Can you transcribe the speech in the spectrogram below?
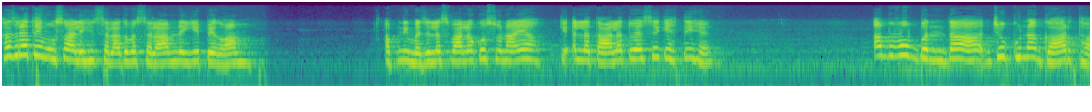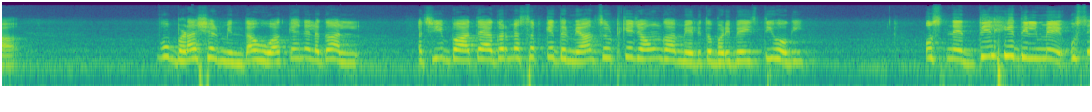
حضرت موسیٰ علیہ السلاۃ والسلام نے یہ پیغام اپنی مجلس والوں کو سنایا کہ اللہ تعالیٰ تو ایسے کہتے ہیں، اب وہ بندہ جو گناہ گار تھا، وہ بڑا شرمندہ ہوا، کہنے لگا، عجیب بات ہے، اگر میں سب کے درمیان سے اٹھ کے جاؤں گا، میری تو بڑی بےعزتی ہوگی۔ اس نے دل ہی دل میں، اسی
